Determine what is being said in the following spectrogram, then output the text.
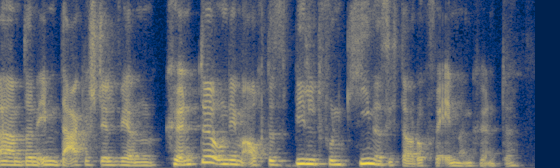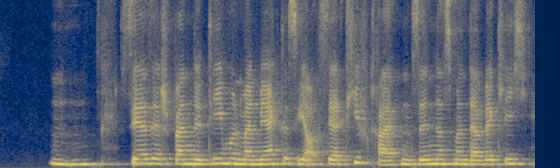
ähm, dann eben dargestellt werden könnte und eben auch das Bild von China sich dadurch verändern könnte. Mhm. Sehr, sehr spannende Themen und man merkt, dass sie auch sehr tiefgreifend sind, dass man da wirklich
